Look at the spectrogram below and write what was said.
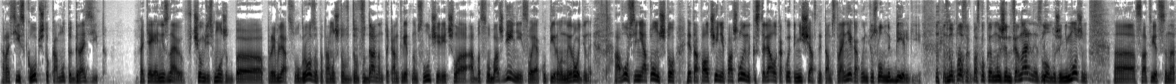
российское общество кому-то грозит. Хотя я не знаю, в чем здесь может э, проявляться угроза, потому что в, в данном-то конкретном случае речь шла об освобождении своей оккупированной родины, а вовсе не о том, что это ополчение пошло и накостыляло какой-то несчастной там стране, какой-нибудь условно Бельгии. Ну просто поскольку мы же инфернальное зло, мы же не можем, э, соответственно,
